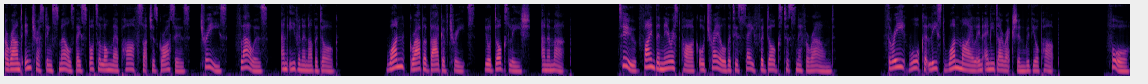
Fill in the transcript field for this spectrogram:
around interesting smells they spot along their path such as grasses, trees, flowers, and even another dog. 1. Grab a bag of treats, your dog's leash, and a map. 2. Find the nearest park or trail that is safe for dogs to sniff around. 3. Walk at least one mile in any direction with your pup. 4.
